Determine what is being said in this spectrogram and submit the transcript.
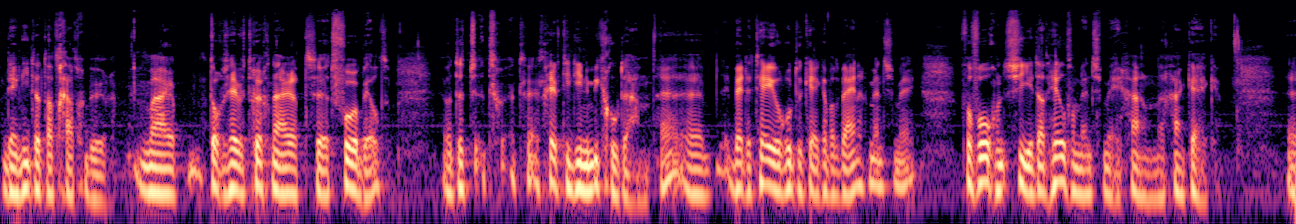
Ik denk niet dat dat gaat gebeuren. Maar toch eens even terug naar het, het voorbeeld. Want het, het, het, geeft die dynamiek goed aan. Hè. Eh, Bij de Theo-route keken wat weinig mensen mee. Vervolgens zie je dat heel veel mensen mee gaan, eh, gaan kijken. Eh,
